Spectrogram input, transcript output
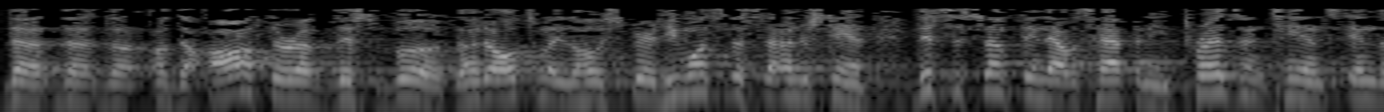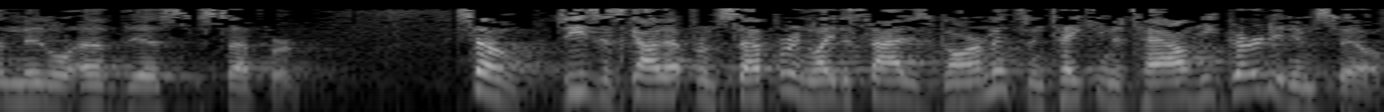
the, the, the, uh, the author of this book, ultimately the Holy Spirit, he wants us to understand this is something that was happening present tense in the middle of this supper. So, Jesus got up from supper and laid aside his garments, and taking a towel, he girded himself.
